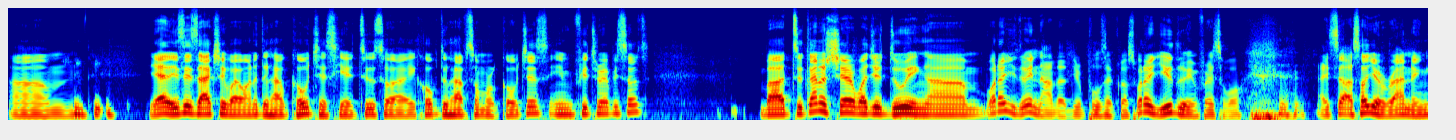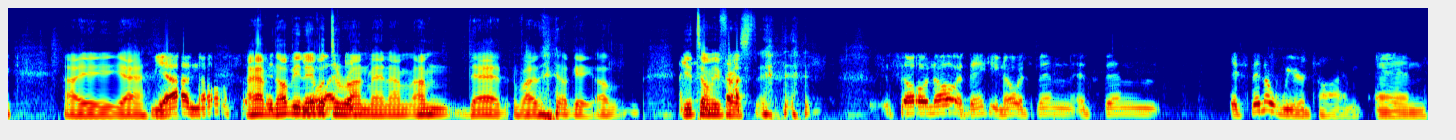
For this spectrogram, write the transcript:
Um, yeah, this is actually why I wanted to have coaches here too. So I hope to have some more coaches in future episodes. But to kind of share what you're doing, um, what are you doing now that your pools are closed? What are you doing first of all? I saw I saw you're running. I yeah. yeah no I have not been know able to It's- run, man. I'm I'm dead. But okay, I'll you tell me first. so no thank you no it's been it's been it's been a weird time and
